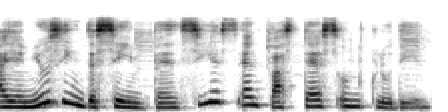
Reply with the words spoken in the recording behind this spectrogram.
I am using the same pencils and pastels on Clawdeen.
